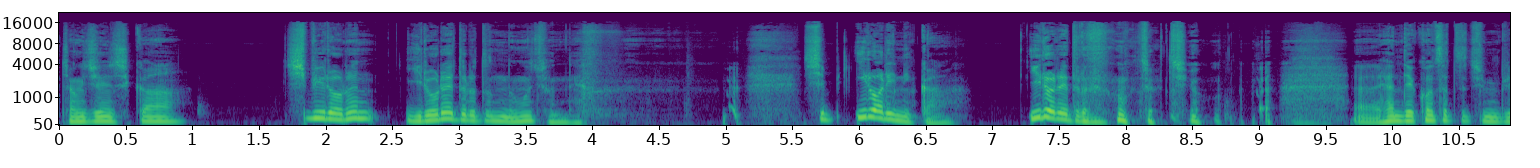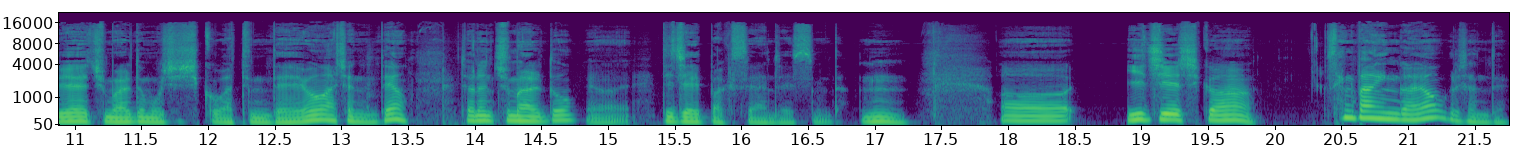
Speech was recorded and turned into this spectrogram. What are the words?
정지은 씨가 11월은 1월에 들어도 너무 좋네요. 11월이니까. 1월에 들어도 너무 좋죠. 어, 현대 콘서트 준비에 주말도 모시실 것 같은데요. 하셨는데요. 저는 주말도 어, DJ 박스에 앉아 있습니다. 음. 어, 이지혜 씨가 생방인가요? 그러셨는데.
